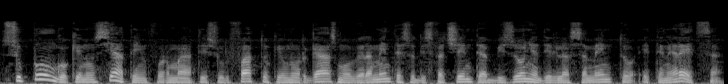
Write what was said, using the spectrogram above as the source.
Suppongo che non siate informati sul fatto che un orgasmo veramente soddisfacente ha bisogno di rilassamento e tenerezza.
